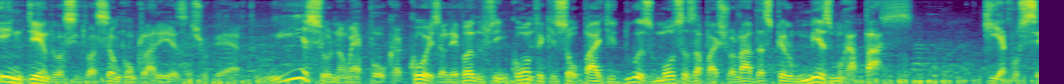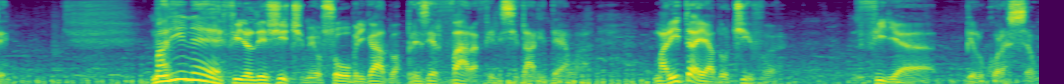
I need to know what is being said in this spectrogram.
Entendo a situação com clareza, Gilberto. E Isso não é pouca coisa, levando-se em conta que sou pai de duas moças apaixonadas pelo mesmo rapaz, que é você. Marina é filha legítima, eu sou obrigado a preservar a felicidade dela. Marita é adotiva, filha pelo coração.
